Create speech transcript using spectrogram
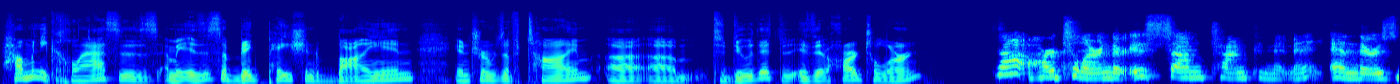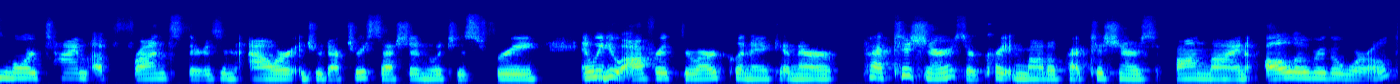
How many classes? I mean, is this a big patient buy in in terms of time uh, um, to do this? Is it hard to learn? It's not hard to learn. There is some time commitment and there's more time up front. There's an hour introductory session, which is free. And we do offer it through our clinic. And there practitioners or Creighton model practitioners online all over the world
